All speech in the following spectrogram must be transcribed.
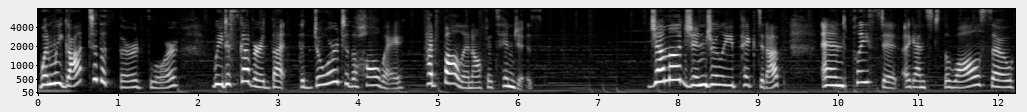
When we got to the third floor, we discovered that the door to the hallway had fallen off its hinges. Gemma gingerly picked it up and placed it against the wall so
